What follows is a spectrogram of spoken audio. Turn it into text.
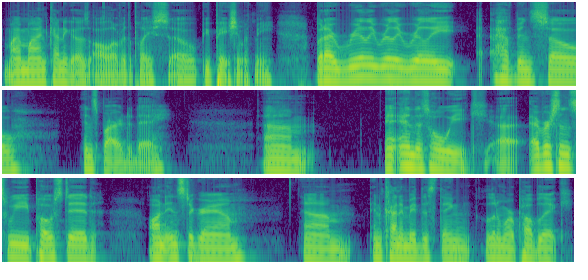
My mind kind of goes all over the place, so be patient with me. But I really, really, really have been so inspired today. Um, and, and this whole week, uh, ever since we posted on Instagram, um, and kind of made this thing a little more public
